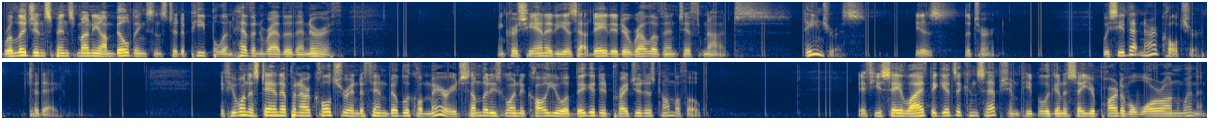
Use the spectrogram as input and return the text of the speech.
religion spends money on buildings instead of people in heaven rather than earth. And Christianity is outdated, irrelevant, if not dangerous, is the turn. We see that in our culture today. If you want to stand up in our culture and defend biblical marriage, somebody's going to call you a bigoted, prejudiced homophobe. If you say life begins at conception, people are going to say you're part of a war on women.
